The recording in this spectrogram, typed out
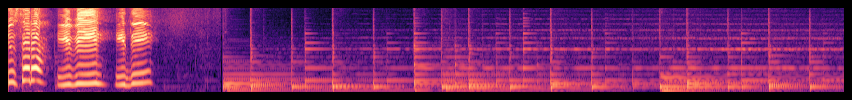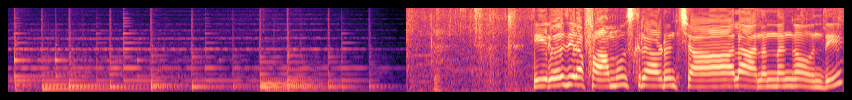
చూసారా? ఇవి ఇది. ఈరోజు ఇలా ఫామ్ హౌస్కి రావడం చాలా ఆనందంగా ఉంది.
